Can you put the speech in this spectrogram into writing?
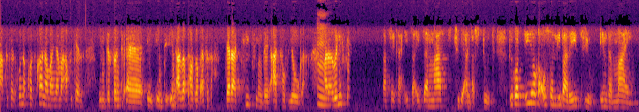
Africans, because Africans in different, uh, in, in, in other parts of Africa that are teaching the art of yoga. But I really feel Africa it's a, it's a must to be understood because yoga also liberates you in the mind.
